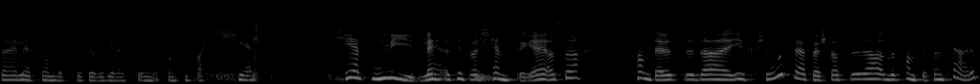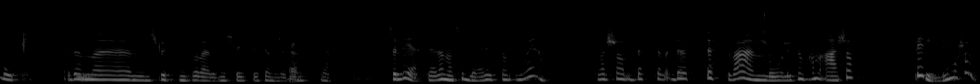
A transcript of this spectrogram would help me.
Da jeg leste sånn gikk på ungdomsskolen, syntes det var helt, helt nydelig. Jeg syntes det var kjempegøy. Og så fant jeg ut da, i fjor tror jeg først at det hadde fantes en fjerde bok. Den uh, 'Slutten på verden slik vi kjenner den'. Ja. Så leser jeg den, og så ble jeg litt sånn Å ja. Det var sånn, dette, det, dette var Erlend Loe, liksom. For han er så veldig morsom.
